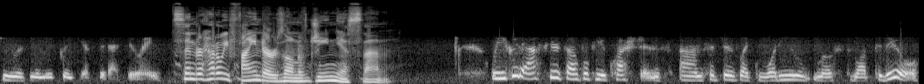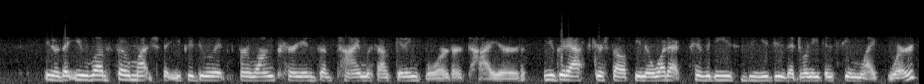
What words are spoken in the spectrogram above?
she was uniquely gifted at doing. Cindra, how do we find our zone of genius then? Well, you could ask yourself a few questions, um, such as like, what do you most love to do? You know, that you love so much that you could do it for long periods of time without getting bored or tired. You could ask yourself, you know, what activities do you do that don't even seem like work?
